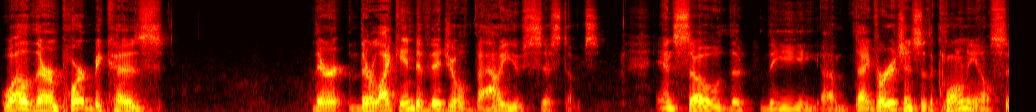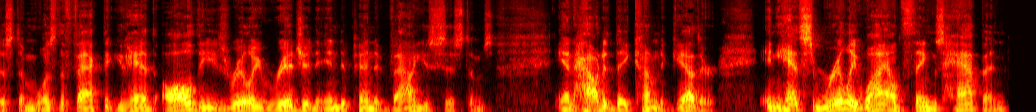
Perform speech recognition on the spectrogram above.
Well, they're important because they're they're like individual value systems. And so the the um, divergence of the colonial system was the fact that you had all these really rigid independent value systems and how did they come together? And you had some really wild things happen.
